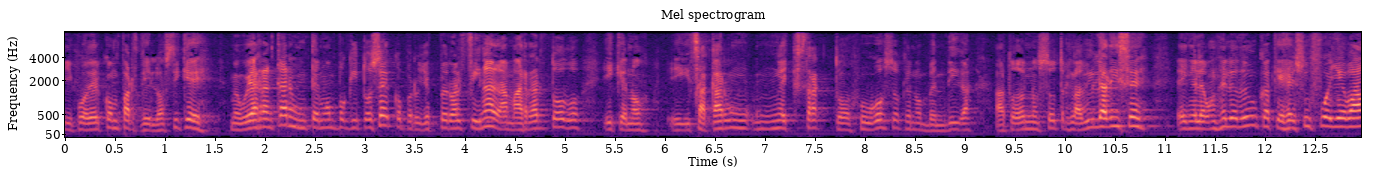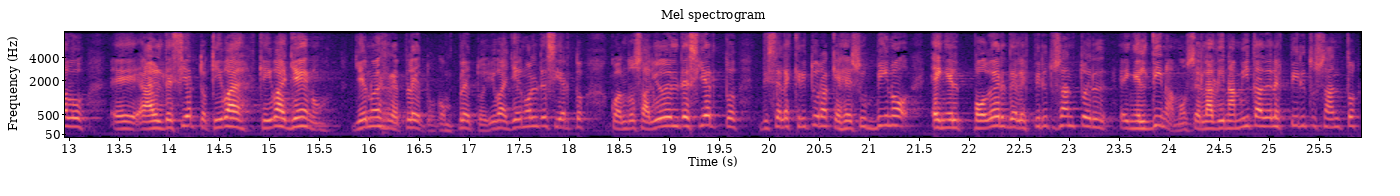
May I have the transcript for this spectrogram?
y poder compartirlo. Así que me voy a arrancar en un tema un poquito seco, pero yo espero al final amarrar todo y que nos y sacar un, extracto jugoso que nos bendiga a todos nosotros. La Biblia dice en el Evangelio de Lucas que Jesús fue llevado eh, al desierto, que iba, que iba lleno lleno es repleto, completo, iba lleno al desierto. Cuando salió del desierto, dice la escritura que Jesús vino en el poder del Espíritu Santo, en el dínamo, o sea, en la dinamita del Espíritu Santo.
